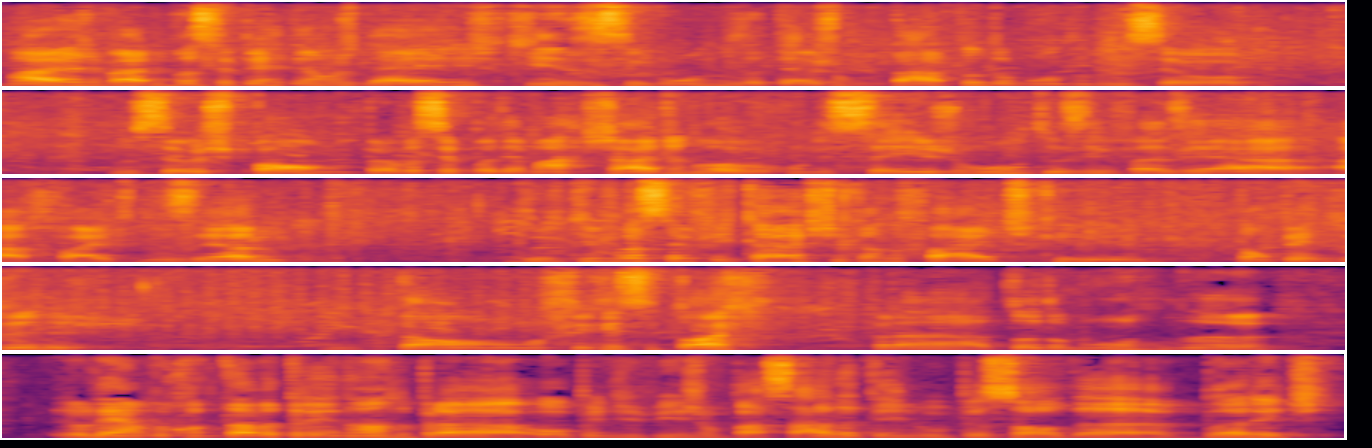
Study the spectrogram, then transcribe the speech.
mas vale você perder uns 10, 15 segundos até juntar todo mundo no seu no seu spawn para você poder marchar de novo com os seis juntos e fazer a, a fight do zero, do que você ficar esticando fights que estão perdidas. Então fica esse toque para todo mundo. Eu lembro quando estava treinando para Open Division passada, tem o pessoal da Bullet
